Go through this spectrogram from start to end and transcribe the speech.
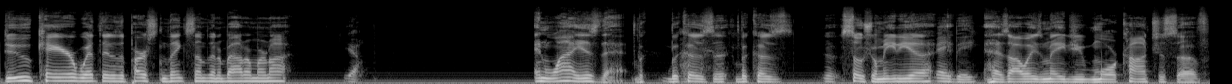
do care whether the person thinks something about them or not? Yeah. And why is that? Because uh, because uh, social media Maybe. has always made you more conscious of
